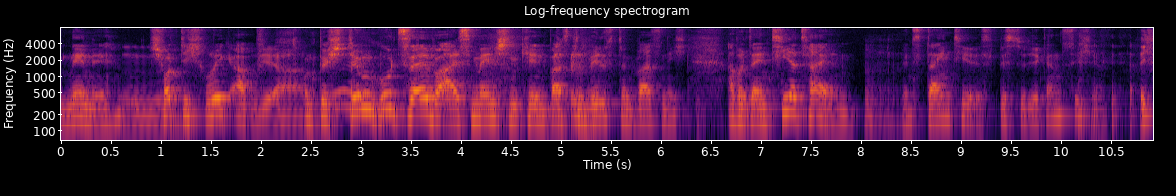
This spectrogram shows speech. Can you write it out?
Nee, nee. Mhm. Schott dich ruhig ab. Ja. Und bestimm gut selber als Menschenkind, was du willst und was nicht. Aber dein Tier teilen, mhm. wenn es dein Tier ist, bist du dir ganz sicher. ich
